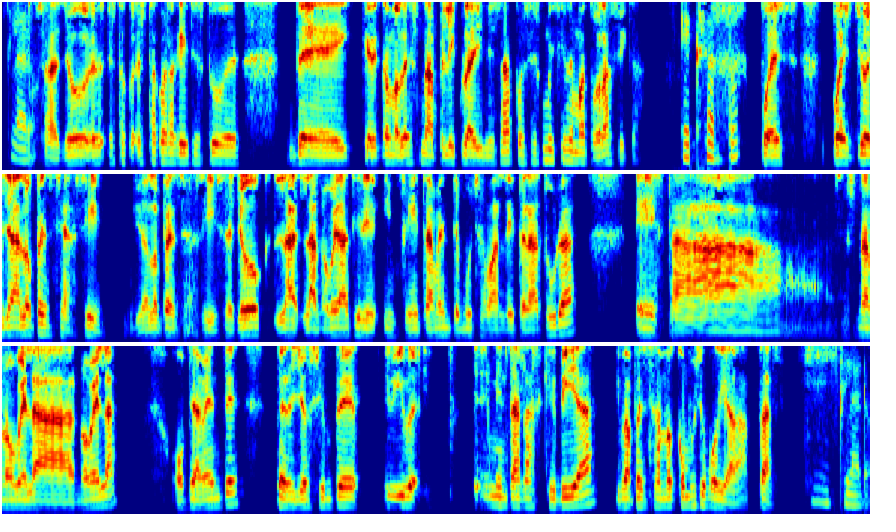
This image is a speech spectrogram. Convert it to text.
Claro. O sea, yo, esto, esta cosa que dices tú de, de, que cuando lees una película y dices, ah, pues es muy cinematográfica. Exacto. Pues, pues yo ya lo pensé así, yo ya lo pensé así. O sea, yo, la, la novela tiene infinitamente mucha más literatura, está, es una novela, novela, obviamente, pero yo siempre, mientras la escribía, iba pensando cómo se podía adaptar. Mm, claro.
